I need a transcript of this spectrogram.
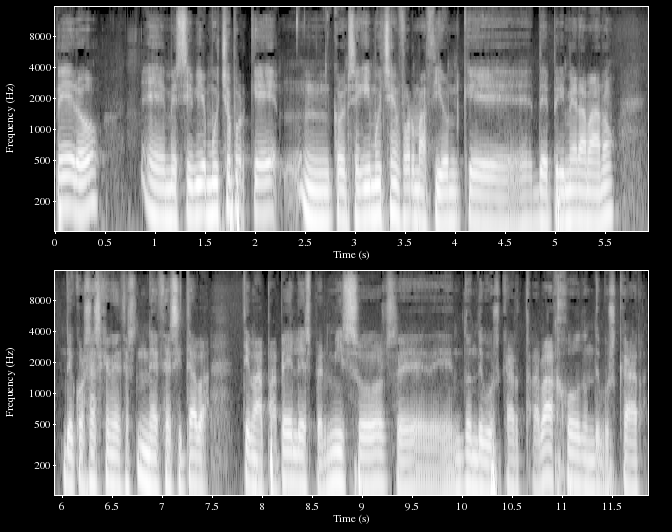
pero eh, me sirvió mucho porque mm, conseguí mucha información que de primera mano de cosas que necesitaba, tema papeles, permisos, eh, dónde buscar trabajo, dónde buscar,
